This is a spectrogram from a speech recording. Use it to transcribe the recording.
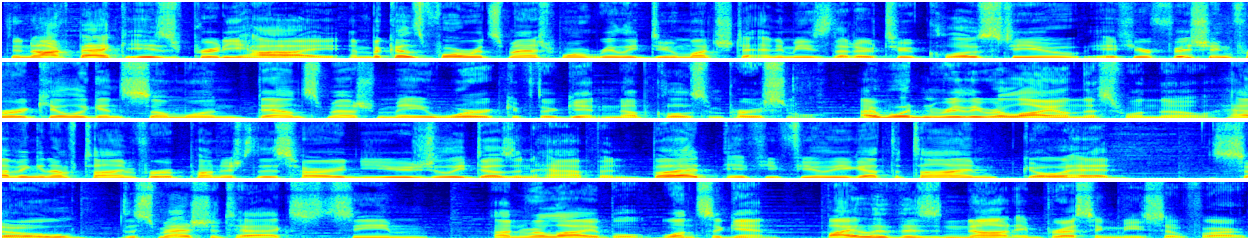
The knockback is pretty high, and because forward smash won't really do much to enemies that are too close to you, if you're fishing for a kill against someone, down smash may work if they're getting up close and personal. I wouldn't really rely on this one though. Having enough time for a punish this hard usually doesn't happen, but if you feel you got the time, go ahead. So, the smash attacks seem unreliable once again. Byleth is not impressing me so far,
